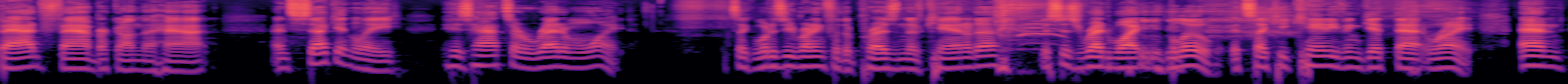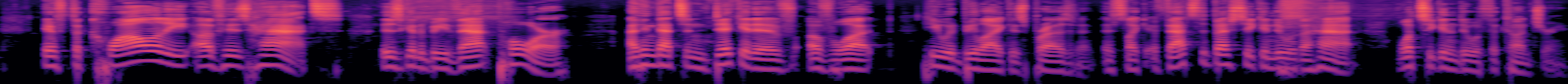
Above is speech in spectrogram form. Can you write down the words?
bad fabric on the hat, and secondly, his hats are red and white. It's like, what is he running for? The president of Canada? this is red, white, and blue. It's like he can't even get that right. And if the quality of his hats is going to be that poor, I think that's indicative of what he would be like as president. It's like if that's the best he can do with a hat, what's he going to do with the country?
